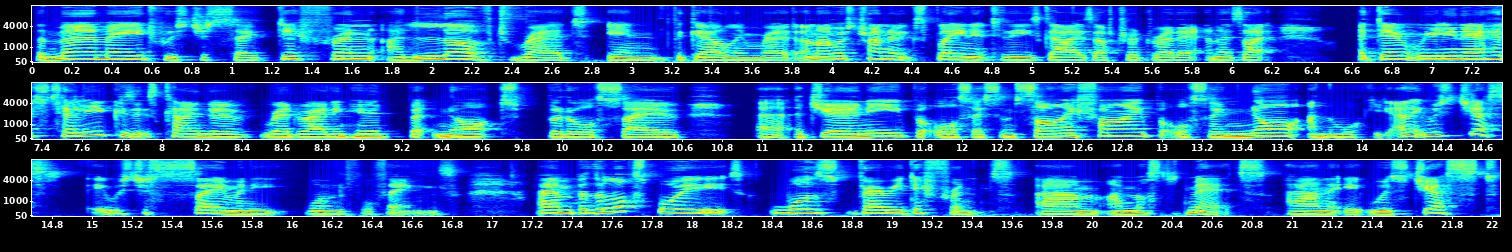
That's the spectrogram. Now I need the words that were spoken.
The mermaid was just so different. I loved Red in The Girl in Red, and I was trying to explain it to these guys after I'd read it, and I was like, I don't really know how to tell you because it's kind of Red Riding Hood, but not, but also uh, a journey, but also some sci-fi, but also not, and the walking. And it was just, it was just so many wonderful things. Um, but the Lost Boys was very different, um, I must admit, and it was just.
